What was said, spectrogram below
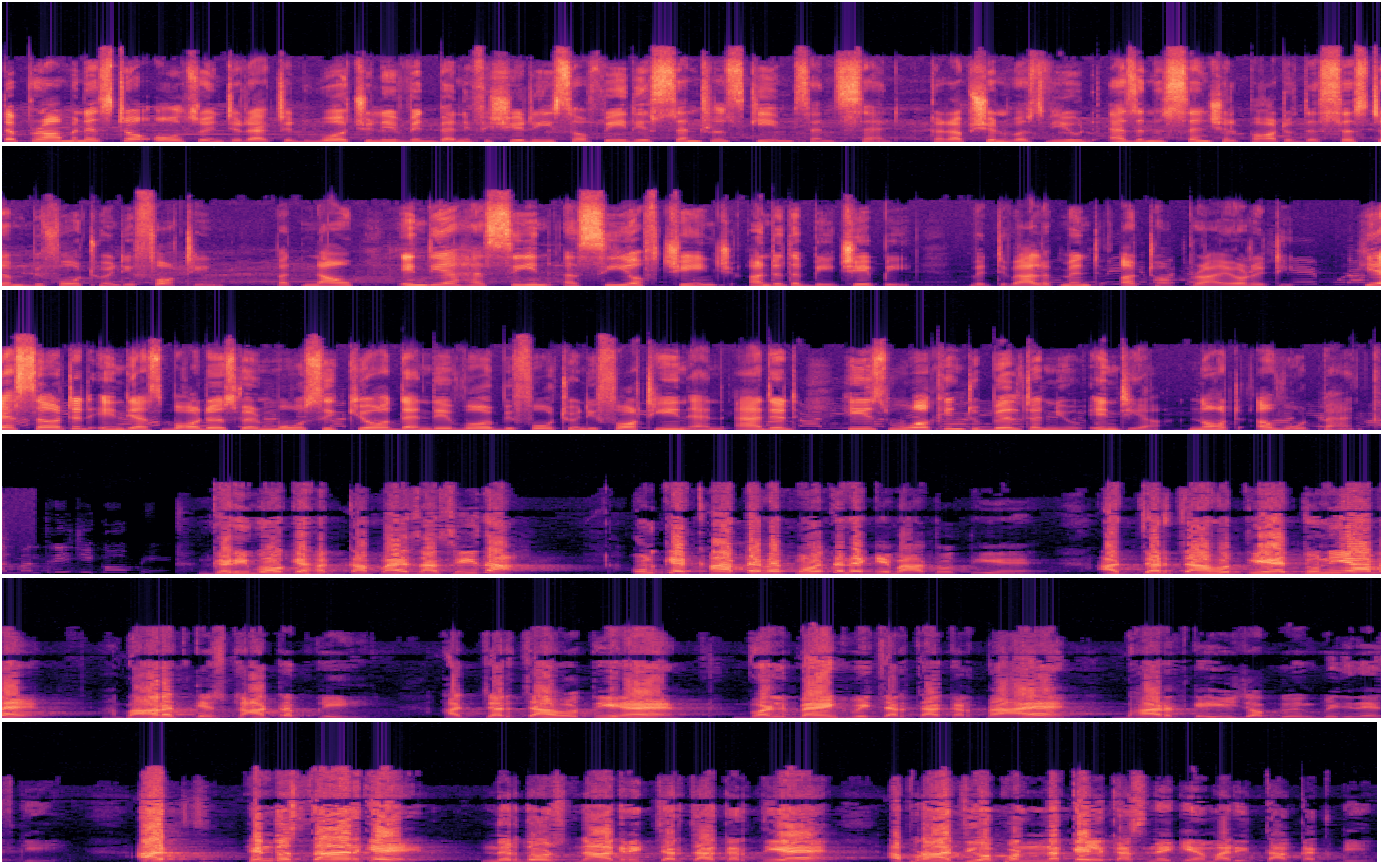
The Prime Minister also interacted virtually with beneficiaries of various central schemes and said corruption was viewed as an essential part of the system before 2014. But now India has seen a sea of change under the BJP, with development a top priority. He asserted India's borders were more secure than they were before 2014 and added he is working to build a new India, not a vote bank. गरीबों के हक का पैसा सीधा उनके खाते में पहुंचने की बात होती है आज चर्चा होती है दुनिया में भारत के स्टार्टअप की आज चर्चा होती है वर्ल्ड बैंक भी चर्चा करता है भारत के ईज ऑफ़ डूइंग बिज़नेस की आज हिंदुस्तान के निर्दोष नागरिक चर्चा करती है अपराधियों पर नकेल कसने की हमारी ताकत की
